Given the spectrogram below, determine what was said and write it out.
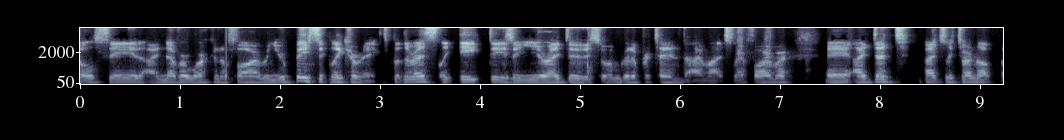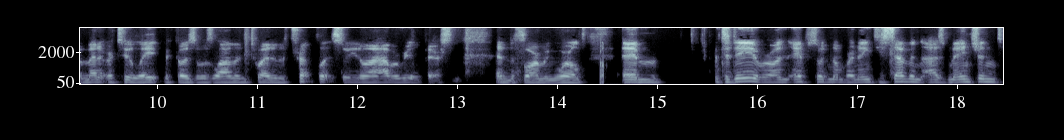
all say that I never work on a farm, and you're basically correct. But there is like eight days a year I do, so I'm going to pretend that I'm actually a farmer. Uh, I did actually turn up a minute or two late because I was lambing twin and a triplet, so you know I am a real person in the farming world. Um, Today we're on episode number 97, as mentioned.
